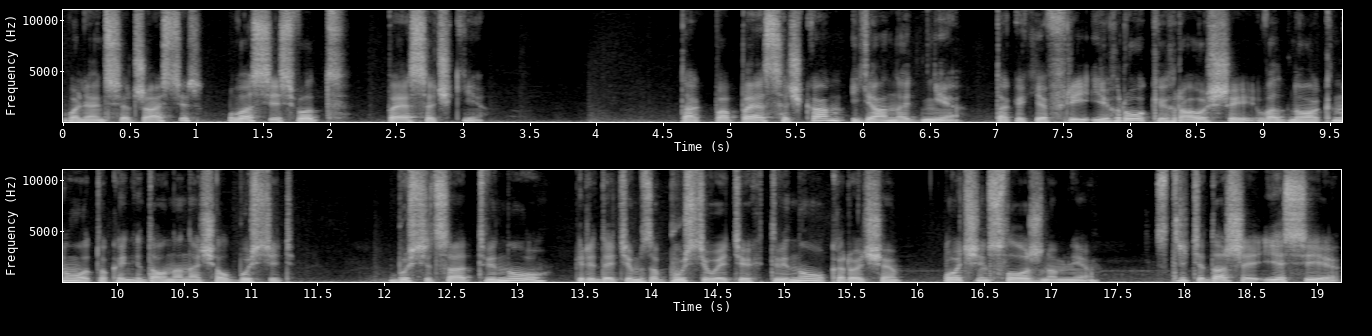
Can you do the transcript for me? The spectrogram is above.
в Альянсе Justice. У вас есть вот PS-очки. Так, по PS-очкам я на дне так как я фри игрок, игравший в одно окно, только недавно начал бустить, буститься от твину, перед этим запустил этих твинов, короче, очень сложно мне. Смотрите, даже если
